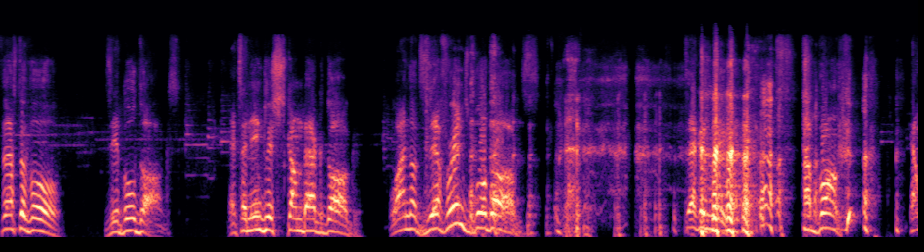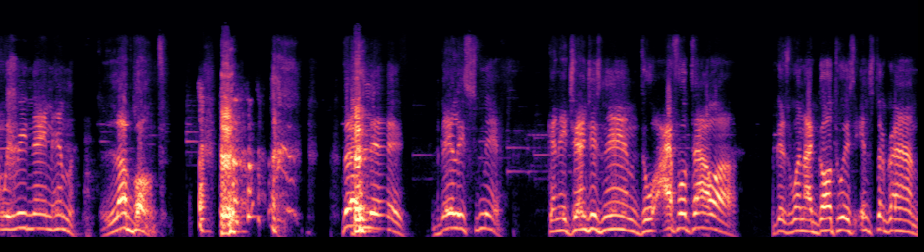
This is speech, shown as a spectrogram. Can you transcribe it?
First of all, the Bulldogs. It's an English scumbag dog. Why not the French Bulldogs? Secondly, a Bont. Can we rename him La Bont? Thirdly, Bailey Smith. Can he change his name to Eiffel Tower? Because when I go to his Instagram,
